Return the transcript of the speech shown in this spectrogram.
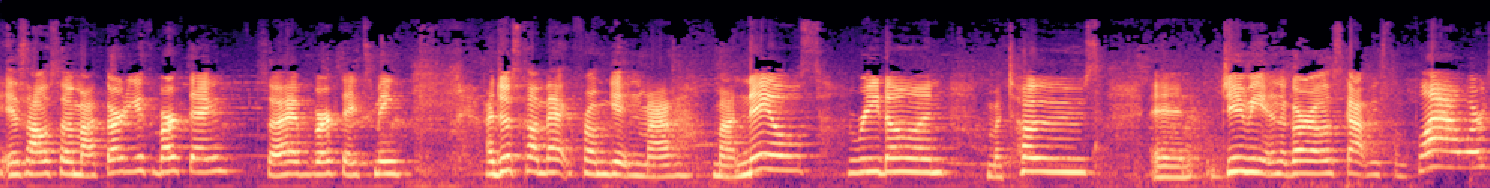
It's also my 30th birthday, so happy birthday to me. I just come back from getting my, my nails redone, my toes, and Jimmy and the girls got me some flowers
